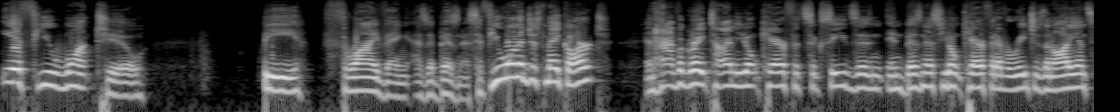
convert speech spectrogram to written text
if you want to be thriving as a business. If you want to just make art and have a great time, you don't care if it succeeds in, in business, you don't care if it ever reaches an audience,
